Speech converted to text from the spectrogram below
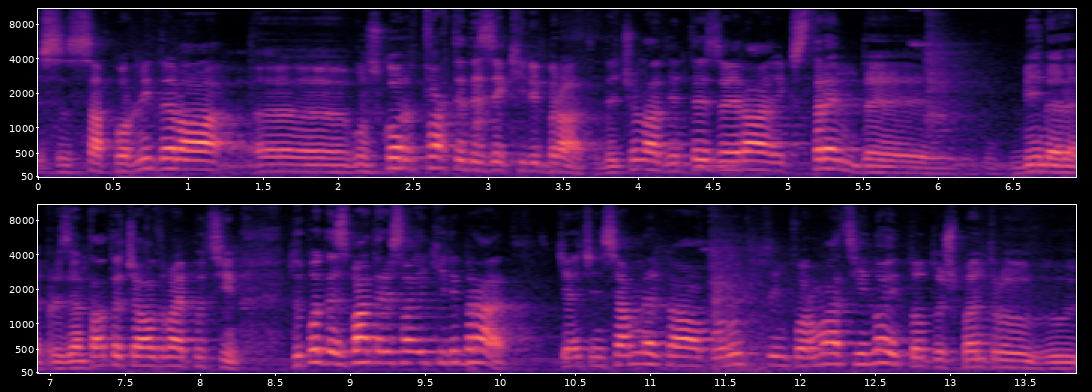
s-a pornit de la uh, un scor foarte dezechilibrat. Deci una din teze era extrem de bine reprezentată, cealaltă mai puțin. După dezbatere s-au echilibrat, ceea ce înseamnă că au apărut informații noi totuși pentru uh,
